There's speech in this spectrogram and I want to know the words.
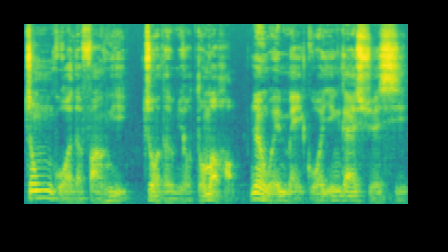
中国的防疫做得有多么好，认为美国应该学习。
